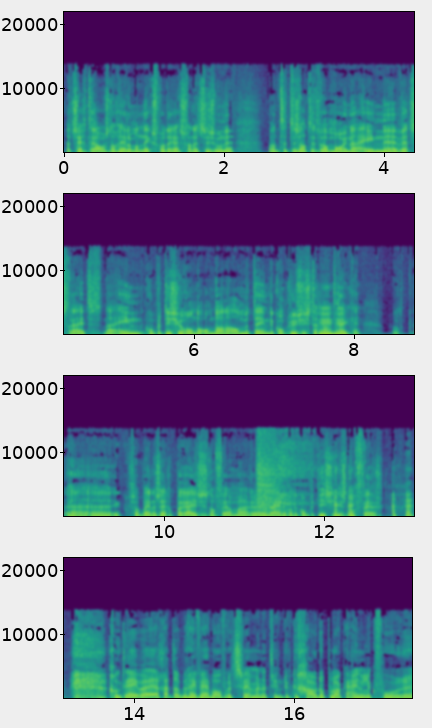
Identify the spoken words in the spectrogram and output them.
Dat zegt trouwens nog helemaal niks voor de rest van het seizoen. Hè? Want het is altijd wel mooi na één wedstrijd, na één competitieronde... om dan al meteen de conclusies te gaan mm -hmm. trekken. Uh, ik zou bijna zeggen, Parijs is nog ver, maar uh, het einde van de competitie is nog ver. Goed, hey, we gaan het ook nog even hebben over het zwemmen natuurlijk. De gouden plak eindelijk voor uh,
